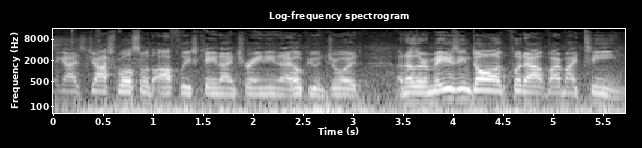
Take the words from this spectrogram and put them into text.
Hey guys, Josh Wilson with Off Leash K9 Training. I hope you enjoyed another amazing dog put out by my team.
